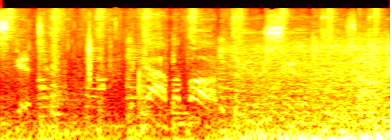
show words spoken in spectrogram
biscuit. We got my barbecue shoes on.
